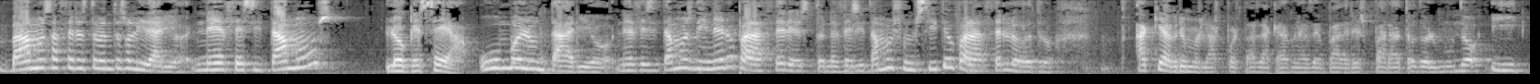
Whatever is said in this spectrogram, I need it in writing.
Vamos a hacer este evento solidario. Necesitamos lo que sea, un voluntario, necesitamos dinero para hacer esto, necesitamos un sitio para hacer lo otro. Aquí abrimos las puertas de Academia de Padres para todo el mundo y,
